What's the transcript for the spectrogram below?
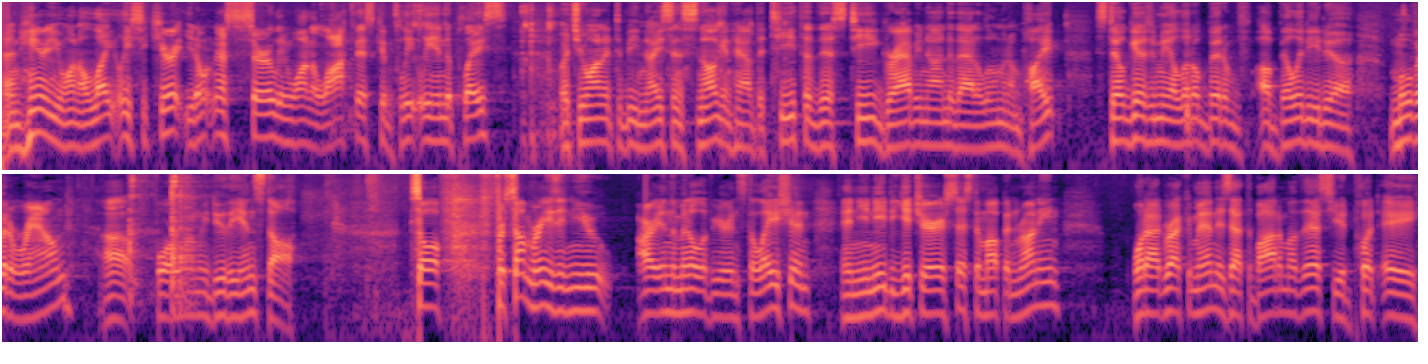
And here you want to lightly secure it. You don't necessarily want to lock this completely into place, but you want it to be nice and snug and have the teeth of this T grabbing onto that aluminum pipe. Still gives me a little bit of ability to move it around uh, for when we do the install. So if for some reason you are in the middle of your installation and you need to get your air system up and running, what I'd recommend is at the bottom of this, you'd put a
